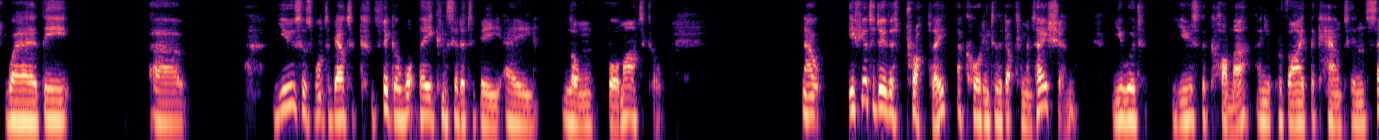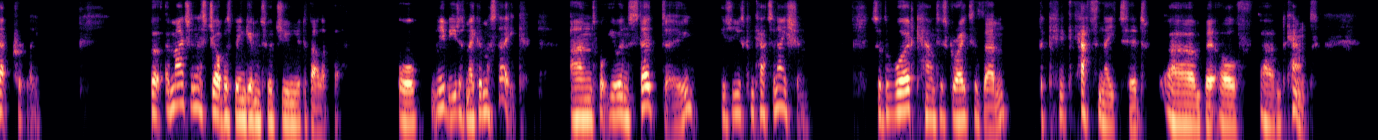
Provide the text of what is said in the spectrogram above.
where the uh, users want to be able to configure what they consider to be a long form article. Now, if you're to do this properly, according to the documentation, you would use the comma and you provide the count in separately. But imagine this job has been given to a junior developer, or maybe you just make a mistake. And what you instead do is use concatenation. So the word count is greater than the concatenated uh, bit of um, count.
